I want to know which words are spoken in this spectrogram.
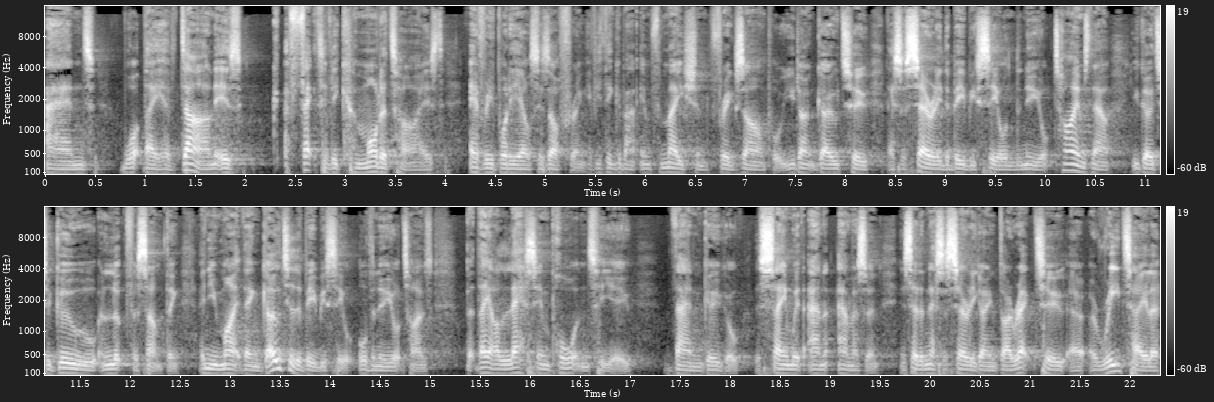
And what they have done is effectively commoditized everybody else's offering. If you think about information, for example, you don't go to necessarily the BBC or the New York Times now. You go to Google and look for something, and you might then go to the BBC or the New York Times, but they are less important to you than Google. The same with Amazon. Instead of necessarily going direct to a, a, retailer,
